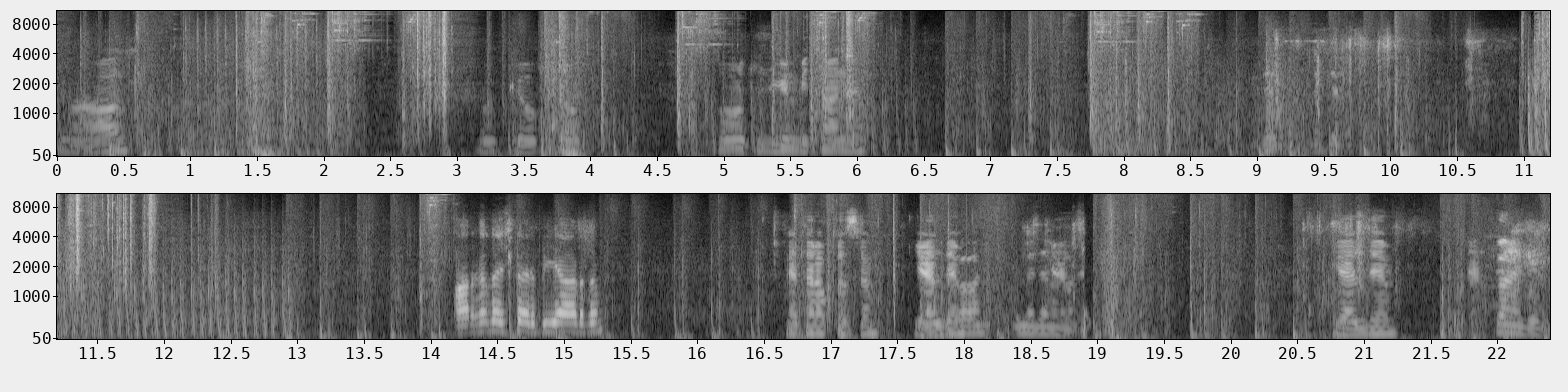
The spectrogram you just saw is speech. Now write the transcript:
Bunu al. Yok yok yok. Doğru düzgün bir tane. Arkadaşlar bir yardım. Ne taraftasın? Geldim. Şu an bilmeden önce. Geldim. An edelim.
